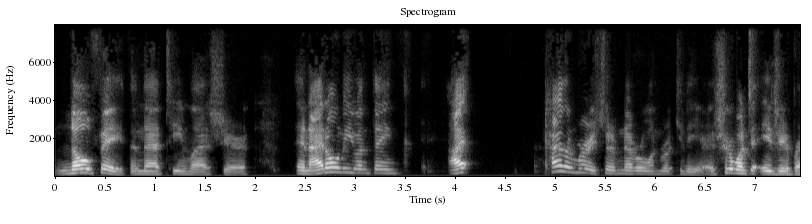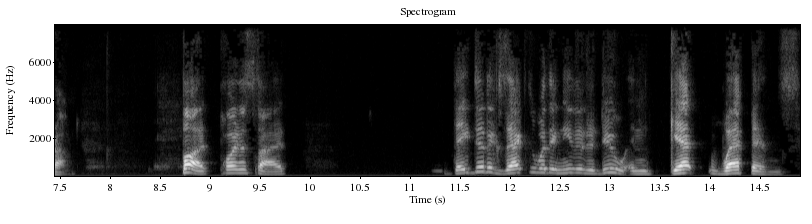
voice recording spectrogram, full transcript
no faith in that team last year, and I don't even think I. Kyler Murray should have never won Rookie of the Year. It should have went to AJ Brown. But point aside, they did exactly what they needed to do and get weapons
